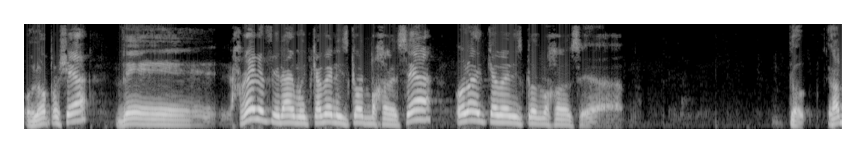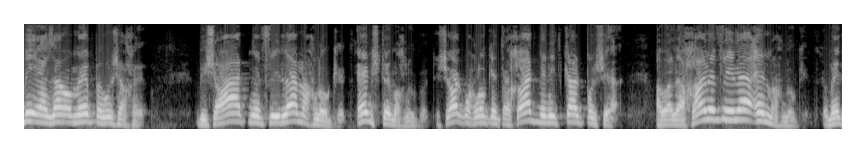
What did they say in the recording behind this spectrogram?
או לא פושע, ואחרי נפילה, אם הוא התכוון לזכות בחרסיה, או לא התכוון לזכות בחרסיה. טוב, רבי אלעזר אומר פירוש אחר. בשעת נפילה מחלוקת, אין שתי מחלוקות, יש רק מחלוקת אחת ונתקל פושע, אבל לאחר נפילה אין מחלוקת. אומרת,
